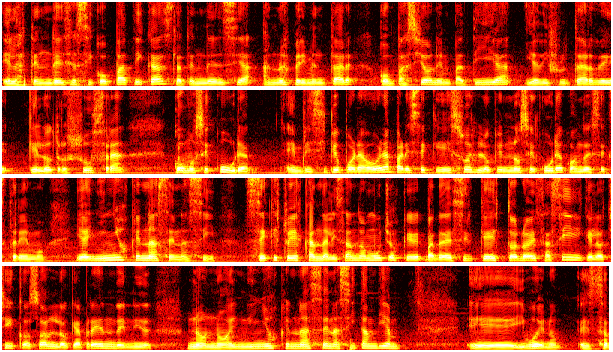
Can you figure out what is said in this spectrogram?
En las tendencias psicopáticas, la tendencia a no experimentar compasión, empatía y a disfrutar de que el otro sufra, cómo se cura. En principio, por ahora, parece que eso es lo que no se cura cuando es extremo. Y hay niños que nacen así. Sé que estoy escandalizando a muchos que para decir que esto no es así, que los chicos son lo que aprenden. No, no, hay niños que nacen así también. Eh, y bueno, eso,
